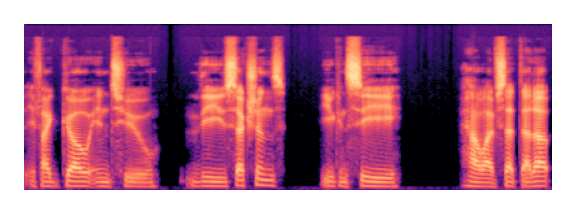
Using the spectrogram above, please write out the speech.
If I go into these sections, you can see how I've set that up,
